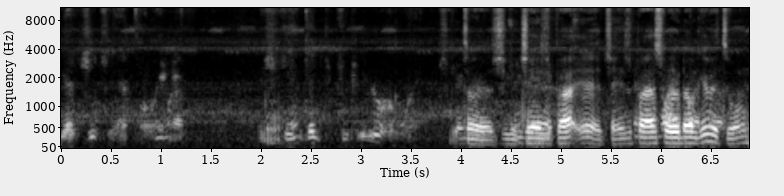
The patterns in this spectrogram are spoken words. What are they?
yet she can't follow him. And she can't take the computer away. She can, she can change the pa- yeah, change the password. Don't give it to him.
